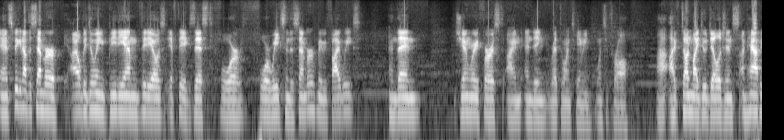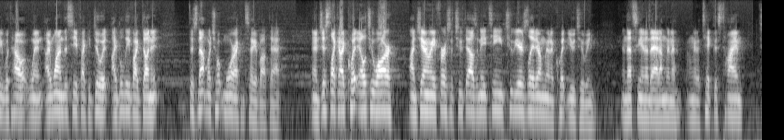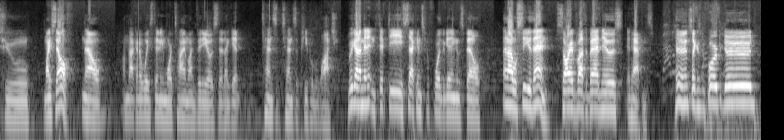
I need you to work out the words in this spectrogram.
And speaking of December, I'll be doing BDM videos if they exist for four weeks in December, maybe five weeks, and then January 1st, I'm ending Red Thorns Gaming once and for all. Uh, I've done my due diligence. I'm happy with how it went. I wanted to see if I could do it. I believe I've done it. There's not much more I can say about that. And just like I quit L2R on January 1st of 2018, two years later I'm going to quit YouTubing. And that's the end of that. I'm to I'm to take this time to myself. Now, I'm not to waste any more time on videos that I get tens of tens of people to watch. We got a minute and 50 seconds before the beginning of this battle. And I will see you then. Sorry about the bad news. It happens. 10 seconds before we begin.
